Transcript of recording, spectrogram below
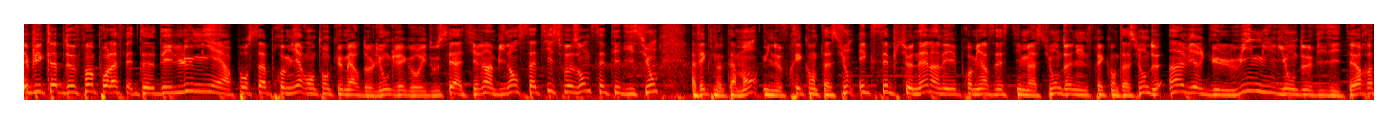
Et puis clap de fin pour la fête des Lumières. Pour sa première en tant que maire de Lyon, Grégory Doucet a tiré un bilan satisfaisant de cette édition, avec notamment une fréquentation exceptionnelle. Hein, les premières estimations donnent une fréquentation de 1,8 million de visiteurs,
